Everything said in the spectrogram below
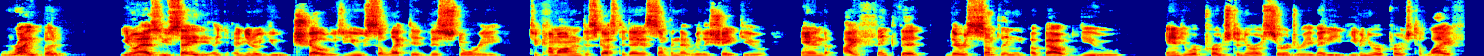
Right, but you know, as you say, and you know, you chose, you selected this story to come on and discuss today as something that really shaped you, and I think that there is something about you and your approach to neurosurgery, maybe even your approach to life,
